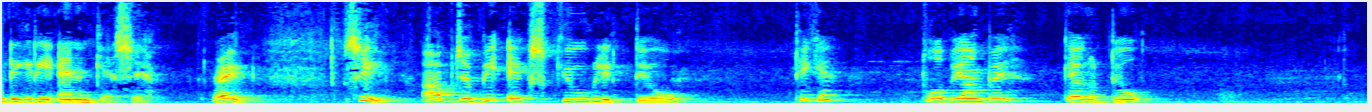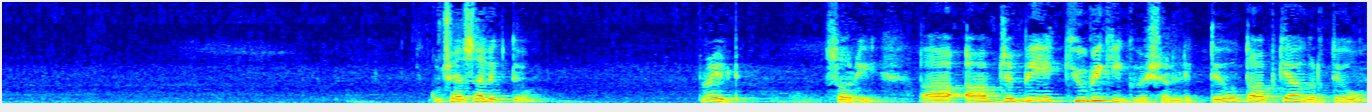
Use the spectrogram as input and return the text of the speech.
डिग्री n कैसे? राइट सी आप जब भी एक्स क्यूब लिखते हो, ठीक है? तो अब यहाँ पे क्या करते हो? कुछ ऐसा लिखते हो। राइट right? सॉरी आप जब भी एक क्यूबिक इक्वेशन लिखते हो तो आप क्या करते हो?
